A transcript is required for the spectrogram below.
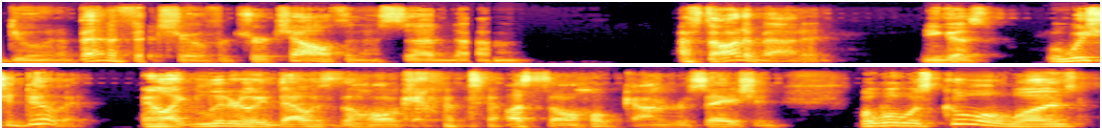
doing a benefit show for Church Health?" And I said, um, "I've thought about it." He goes, "Well, we should do it." And like literally, that was the whole that was the whole conversation. But what was cool was,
